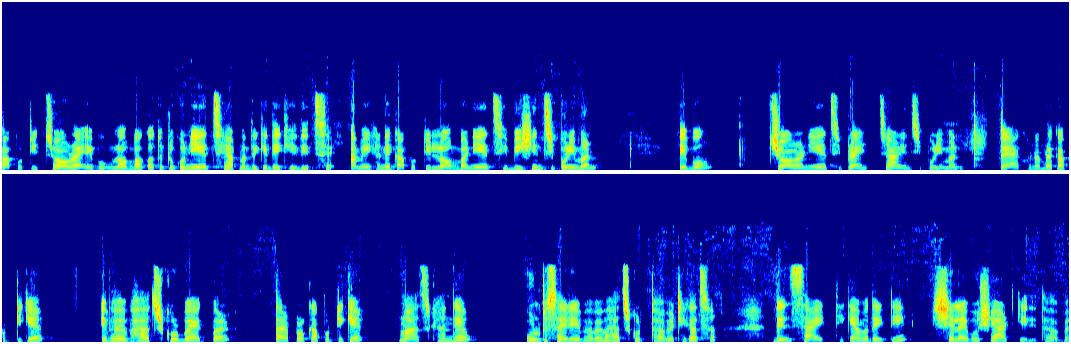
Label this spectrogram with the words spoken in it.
কাপড়টির চওড়া এবং লম্বা কতটুকু নিয়েছি আপনাদেরকে দেখিয়ে দিচ্ছে। আমি এখানে কাপড়টির লম্বা নিয়েছি বিশ ইঞ্চি পরিমাণ এবং চওড়া নিয়েছি প্রায় চার ইঞ্চি পরিমাণ। তো এখন আমরা কাপড়টিকে এভাবে ভাজ করব একবার। তারপর কাপড়টিকে মাঝখান দিয়ে উল্টো সাইডে এভাবে ভাজ করতে হবে, ঠিক আছে? দেন সাইড থেকে আমাদের একটি সেলাই বসিয়ে আটকে দিতে হবে।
